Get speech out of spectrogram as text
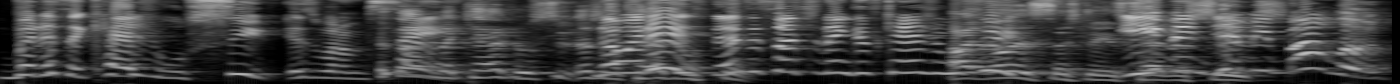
but it's a casual suit, is what I'm It's saying. not a casual suit. That's no, a it is. There's a such thing as casual I know there's such thing as Even casual Jimmy suits. Butler.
